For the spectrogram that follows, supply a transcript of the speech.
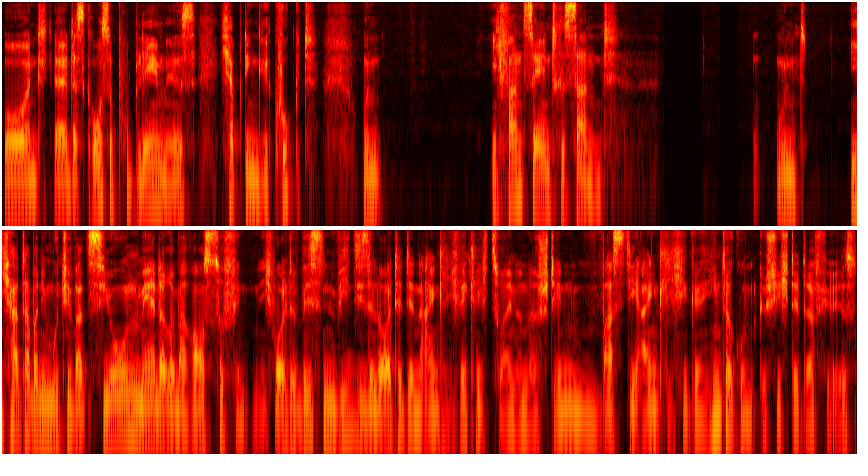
Und äh, das große Problem ist, ich habe den geguckt und ich fand es sehr interessant. Und ich hatte aber die Motivation, mehr darüber herauszufinden. Ich wollte wissen, wie diese Leute denn eigentlich wirklich zueinander stehen, was die eigentliche Hintergrundgeschichte dafür ist.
